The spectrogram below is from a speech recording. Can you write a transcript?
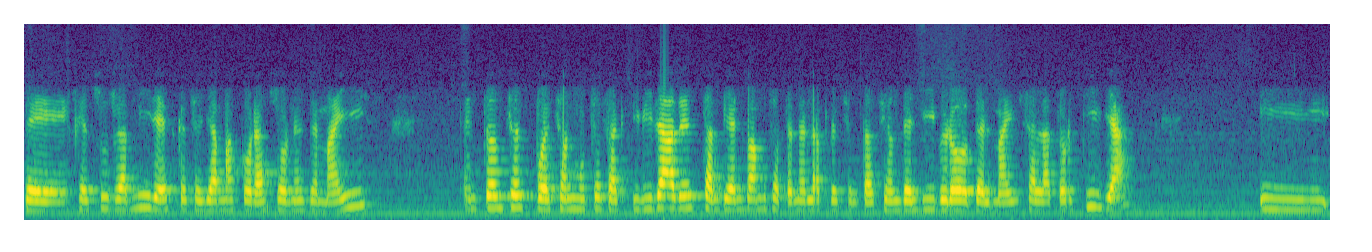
de Jesús Ramírez que se llama Corazones de Maíz entonces, pues son muchas actividades. También vamos a tener la presentación del libro del maíz a la tortilla. Y,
